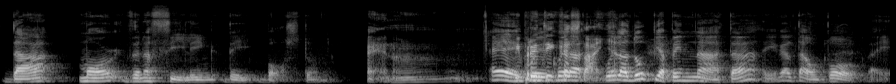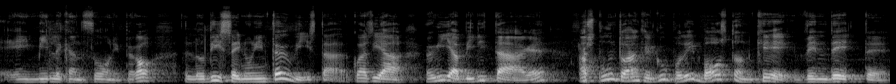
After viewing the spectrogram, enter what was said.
da More Than a Feeling dei Boston. Eh, no. Eh, Mi prendi in quella, castagna. quella doppia pennata, in realtà un po' è in mille canzoni, però lo disse in un'intervista quasi a riabilitare appunto anche il gruppo dei Boston che vendette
